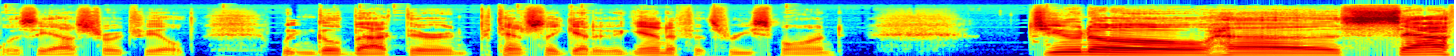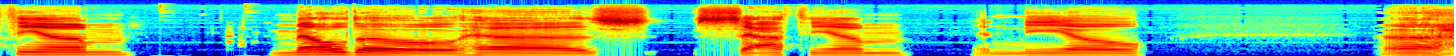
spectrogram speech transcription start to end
was the asteroid field. We can go back there and potentially get it again if it's respawned. Juno has Sathium. Meldo has Sathium and Neo. Uh,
